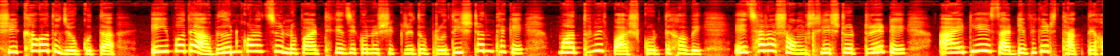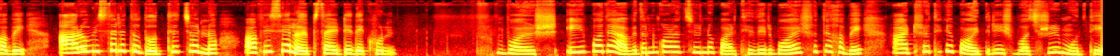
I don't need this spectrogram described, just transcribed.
শিক্ষাগত যোগ্যতা এই পদে আবেদন করার জন্য প্রার্থীকে যে কোনো স্বীকৃত প্রতিষ্ঠান থেকে মাধ্যমিক পাশ করতে হবে। এছাড়া সংশ্লিষ্ট ট্রেডে আইটিআই সার্টিফিকেট থাকতে হবে। আরও বিস্তারিত তথ্যের জন্য অফিসিয়াল ওয়েবসাইটে দেখুন। বয়স, এই পদে আবেদন করার জন্য প্রার্থীদের বয়স হতে হবে আঠেরো থেকে পঁয়ত্রিশ বছরের মধ্যে।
